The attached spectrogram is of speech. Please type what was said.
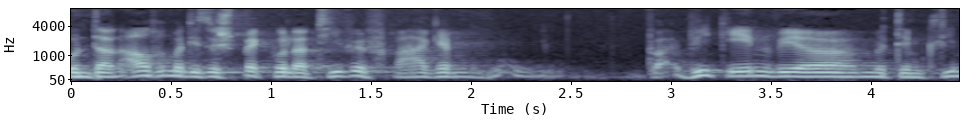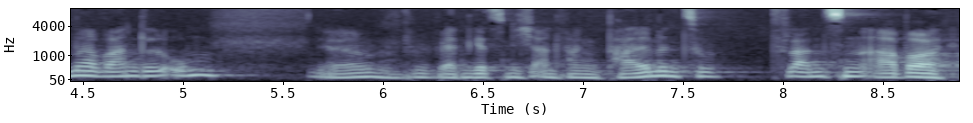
Und dann auch immer diese spekulative Frage, wie gehen wir mit dem Klimawandel um? Ja, wir werden jetzt nicht anfangen, Palmen zu pflanzen, aber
